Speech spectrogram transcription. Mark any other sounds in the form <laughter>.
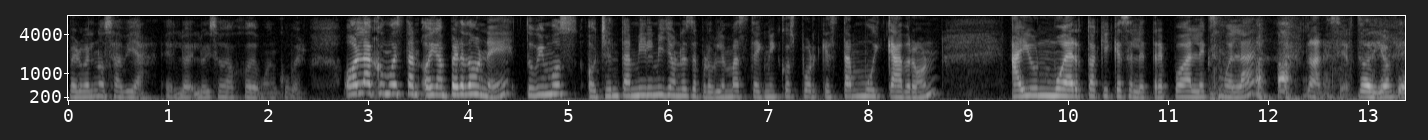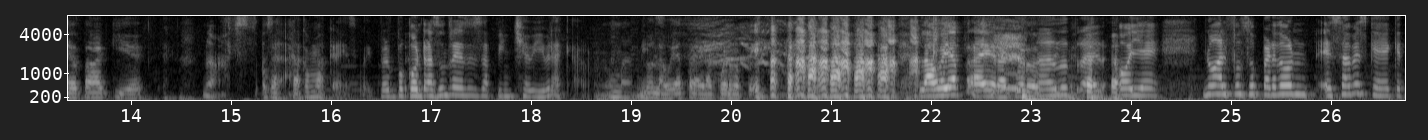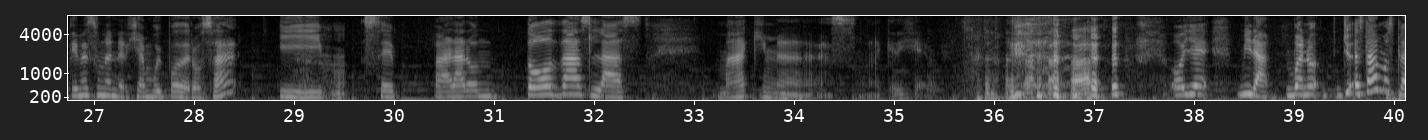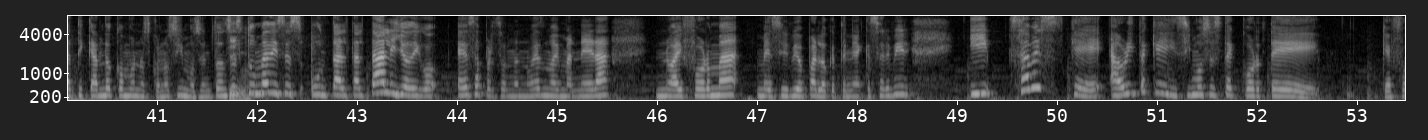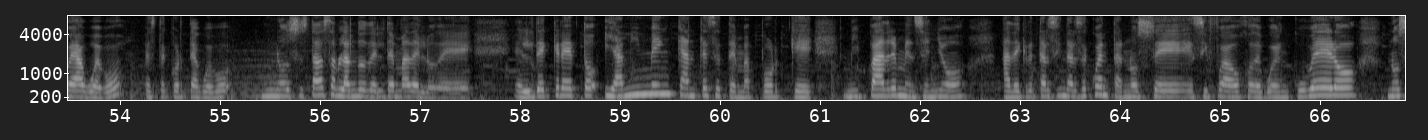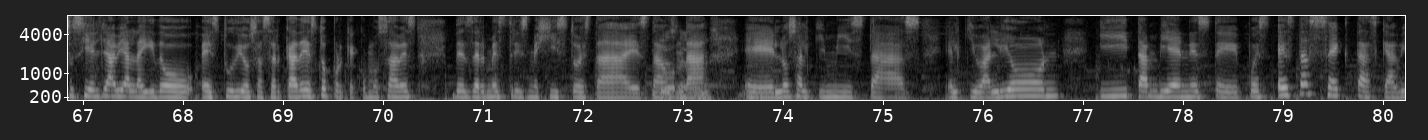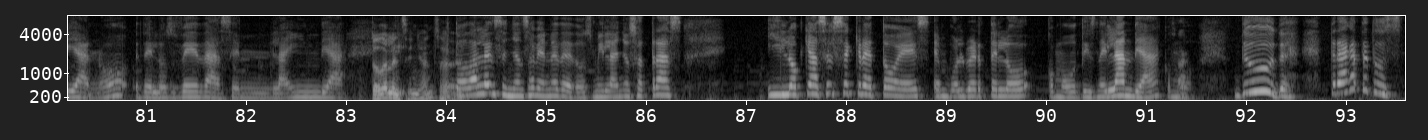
pero él no sabía, él lo, lo hizo de ojo de Vancouver. Hola, ¿cómo están? Oigan, perdón, ¿eh? Tuvimos 80 mil millones de problemas técnicos porque está muy cabrón. Hay un muerto aquí que se le trepó a Alex Muela. <laughs> No, no es cierto. No dijeron que ya estaba aquí, ¿eh? No, o sea, ¿cómo crees, güey? Pero por- con razón traes esa pinche vibra, cabrón. No mames. No, la voy a traer, acuérdate. <laughs> la voy a traer, La vas a acuérdate. traer. Oye, no, Alfonso, perdón, eh, ¿sabes qué? Que tienes una energía muy poderosa y se pararon todas las máquinas. ¿Qué dijeron? <laughs> Oye, mira, bueno, yo estábamos platicando cómo nos conocimos, entonces Sí. tú me dices un tal, tal, tal, y yo digo, esa persona no es, no hay manera, no hay forma, me sirvió para lo que tenía que servir. Y sabes que ahorita que hicimos este corte que fue a huevo, este corte a huevo, nos estabas hablando del tema de lo de el decreto y a mí me encanta ese tema porque mi padre me enseñó a decretar sin darse cuenta. No sé si fue a ojo de buen cubero, no sé si él ya había leído estudios acerca de esto porque como sabes desde Hermes Trismegisto está esta onda, eh, los alquimistas, el Kibalión y también este pues estas sectas que había, ¿no? De los Vedas en la India. Toda la enseñanza. Toda la enseñanza viene de dos mil años atrás. Y lo que hace el secreto es envolvértelo como Disneylandia, como, Exacto. dude, trágate tus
